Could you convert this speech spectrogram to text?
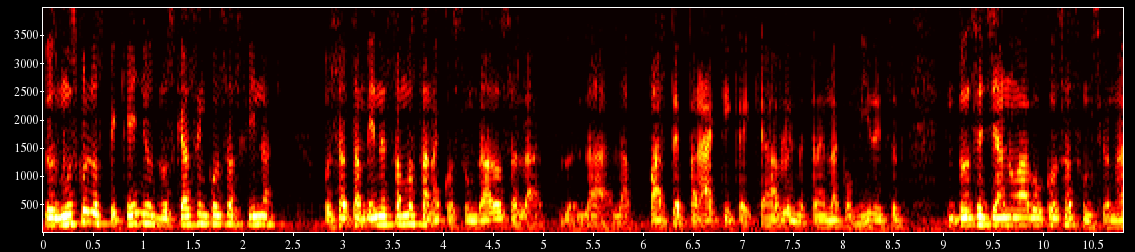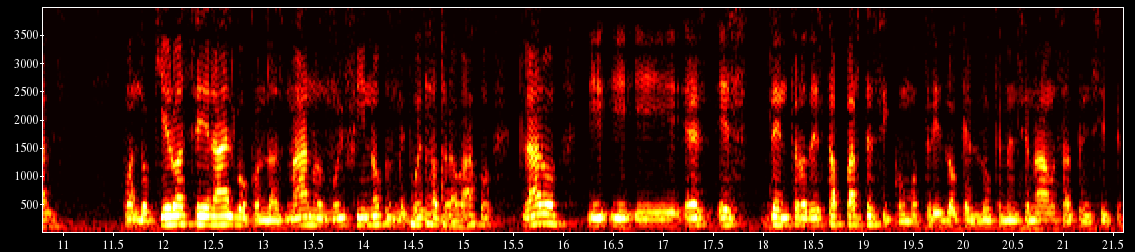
Los músculos pequeños, los que hacen cosas finas. O sea, también estamos tan acostumbrados a la, la, la parte práctica y que hablo y me traen la comida, etc. Entonces ya no hago cosas funcionales cuando quiero hacer algo con las manos muy fino, pues me cuesta trabajo. Claro, y, y, y es, es, dentro de esta parte psicomotriz, lo que, lo que mencionábamos al principio.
